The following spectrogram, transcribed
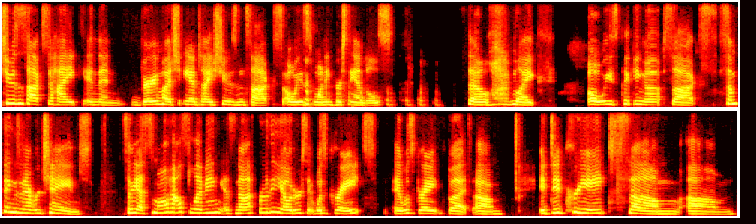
shoes and socks to hike, and then very much anti shoes and socks, always wanting her sandals. So I'm like always picking up socks. Some things never change. So yeah, small house living is not for the Yoders. It was great. It was great, but um, it did create some um,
